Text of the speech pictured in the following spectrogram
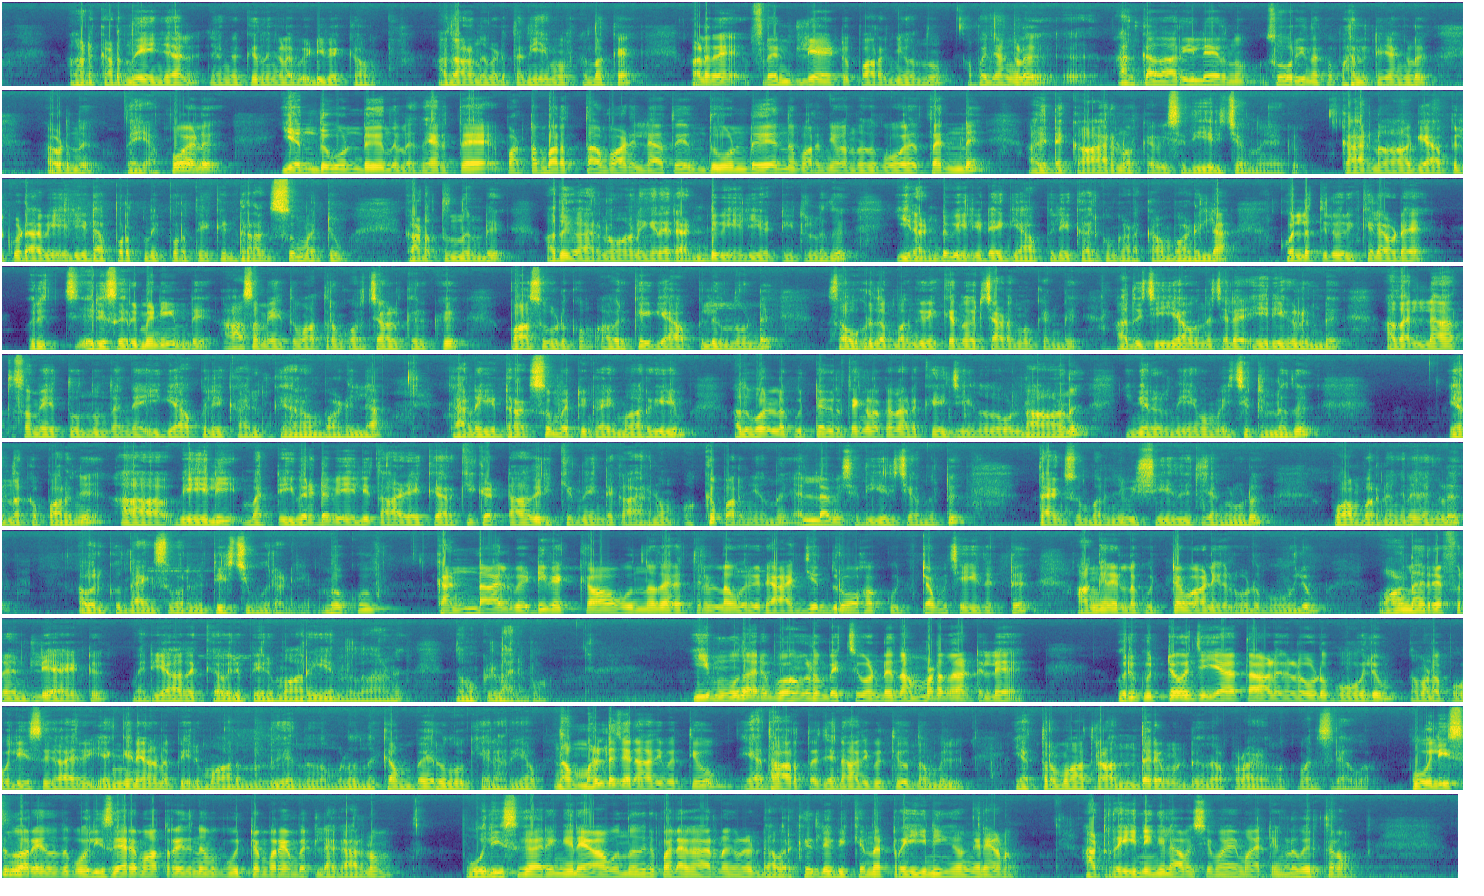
അവിടെ കടന്നു കഴിഞ്ഞാൽ ഞങ്ങൾക്ക് നിങ്ങളെ വെടിവെക്കാം. അതാണ് ഇവിടുത്തെ നിയമം എന്നൊക്കെ വളരെ ഫ്രണ്ട്ലി ആയിട്ട് പറഞ്ഞു വന്നു. അപ്പോൾ ഞങ്ങൾ എനിക്കത് അറിയില്ലായിരുന്നു. സോറി എന്നൊക്കെ പറഞ്ഞിട്ട് ഞങ്ങൾ അവിടുന്ന് അപ്പോൾ അയാൾ എന്തുകൊണ്ട് എന്നുള്ളത്. നേരത്തെ പട്ടം പറത്താൻ പാടില്ലാത്ത എന്തുകൊണ്ട് എന്ന് പറഞ്ഞു വന്നതുപോലെ തന്നെ അതിന്റെ കാരണമൊക്കെ വിശദീകരിച്ചു വന്നു ഞങ്ങൾക്ക്. കാരണം ആ ഗ്യാപ്പിൽ കൂടെ ആ വേലിയുടെ അപ്പുറത്തുനിന്ന് ഇപ്പുറത്തേക്ക് ഡ്രഗ്സും മറ്റും കടത്തുന്നുണ്ട്. അത് കാരണമാണ് ഇങ്ങനെ രണ്ട് വേലി കെട്ടിയിട്ടുള്ളത്. ഈ രണ്ട് വേലിയുടെയും ഗ്യാപ്പിലേക്ക് ആർക്കും കടക്കാൻ പാടില്ല. കൊല്ലത്തിലൊരിക്കൽ അവിടെ ഒരു ഒരു സെറിമണി ഉണ്ട് ആ സമയത്ത് മാത്രം കുറച്ച് ആൾക്കാർക്ക് പാസ് കൊടുക്കും. അവർക്ക് ഗ്യാപ്പിൽ നിന്നുകൊണ്ട് സൗഹൃദം പങ്കുവെക്കുന്ന ഒരു ചടങ്ങൊക്കെ ഉണ്ട് അത് ചെയ്യാവുന്ന ചില ഏരിയകളുണ്ട്. അതല്ലാത്ത സമയത്തൊന്നും തന്നെ ഈ ഗ്യാപ്പിലേക്ക് ആരും കയറാൻ പാടില്ല. കാരണം ഈ ഡ്രഗ്സും മറ്റും കൈമാറുകയും അതുപോലുള്ള കുറ്റകൃത്യങ്ങളൊക്കെ നടക്കുകയും ചെയ്യുന്നത് കൊണ്ടാണ് ഇങ്ങനൊരു നിയമം വെച്ചിട്ടുള്ളത് എന്നൊക്കെ പറഞ്ഞ് ആ വേലി മറ്റ് ഇവരുടെ വേലി താഴേക്ക് ഇറക്കി കെട്ടാതിരിക്കുന്നതിന്റെ കാരണം ഒക്കെ പറഞ്ഞു തന്ന് എല്ലാം വിശദീകരിച്ച് തന്നിട്ട് താങ്ക്സും പറഞ്ഞ് വിഷ് ചെയ്തിട്ട് ഞങ്ങളോട് പോകാൻ പറഞ്ഞു. അങ്ങനെ ഞങ്ങൾ അവർക്കും താങ്ക്സ് പറഞ്ഞ് തിരിച്ചു പോരാണ് ചെയ്യുന്നത്. നോക്കൂ. കണ്ടാൽ വെടിവെക്കാവുന്ന തരത്തിലുള്ള ഒരു രാജ്യദ്രോഹ കുറ്റം ചെയ്തിട്ട് അങ്ങനെയുള്ള കുറ്റവാളികളോട് പോലും വളരെ ഫ്രണ്ട്ലി ആയിട്ട് മര്യാദയ്ക്ക് അവർ പെരുമാറി എന്നുള്ളതാണ് നമുക്കുള്ള അനുഭവം. ഈ മൂന്ന് അനുഭവങ്ങളും വെച്ചുകൊണ്ട് നമ്മുടെ നാട്ടിലെ ഒരു കുറ്റവും ചെയ്യാത്ത ആളുകളോട് പോലും നമ്മുടെ പോലീസുകാർ എങ്ങനെയാണ് പെരുമാറുന്നത് എന്ന് നമ്മളൊന്ന് കമ്പയർ നോക്കിയാൽ അറിയാം. നമ്മളുടെ ജനാധിപത്യവും യഥാർത്ഥ ജനാധിപത്യവും തമ്മിൽ എത്രമാത്രം അന്തരമുണ്ട് എന്ന് അപ്പോഴാണ് നമുക്ക് മനസ്സിലാവുക. പോലീസ് എന്ന് പറയുന്നത് പോലീസുകാരെ മാത്രമേ ഇതിന് നമുക്ക് കുറ്റം പറയാൻ പറ്റില്ല. കാരണം പോലീസുകാരിങ്ങനെ ആവുന്നതിന് പല കാരണങ്ങളുണ്ട്. അവർക്ക് ലഭിക്കുന്ന ട്രെയിനിങ് അങ്ങനെയാണ്. ആ ട്രെയിനിങ്ങിൽ ആവശ്യമായ മാറ്റങ്ങൾ വരുത്തണം.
